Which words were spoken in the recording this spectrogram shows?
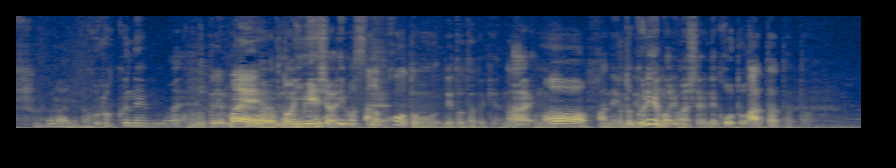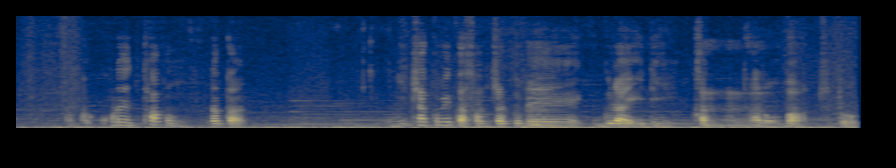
つぐらいの？56年前。56年前あのイメージありますね。あのコートも出とった時やな、はい。このあパネルで。あとグレーもありましたよねコートは。あったあったあった。あなんかこれ多分なんか2着目か3着目ぐらいに買っうんうんうん。あのまあちょっと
